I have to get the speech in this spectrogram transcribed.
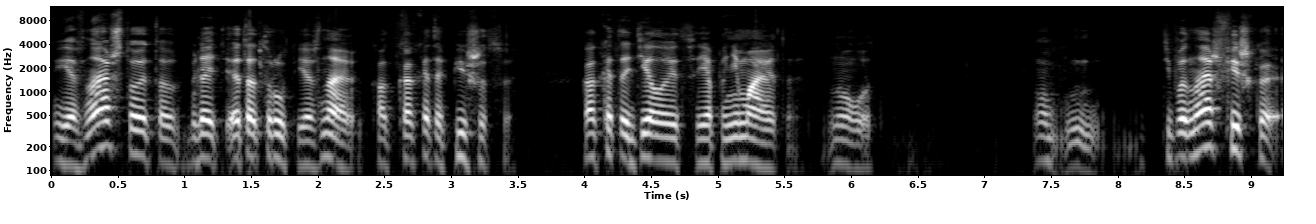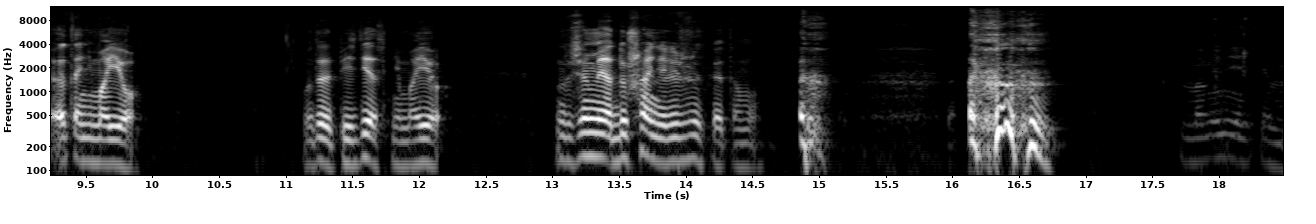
Я знаю, что это, блядь, это труд, я знаю, как, как это пишется, как это делается, я понимаю это, ну вот. Ну, типа, знаешь, фишка, это не мое. Вот это пиздец, не мое. Ну, то есть у меня душа не лежит к этому. Но меняй тему.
